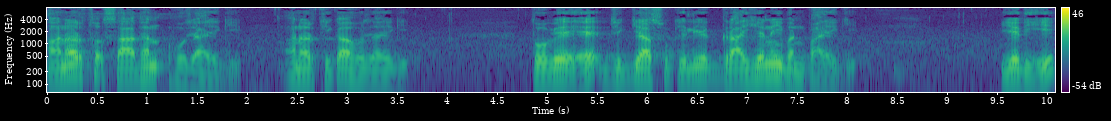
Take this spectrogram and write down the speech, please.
अनर्थ साधन हो जाएगी, अनर्थिका हो जाएगी। तो वे जिज्ञासु के लिए ग्राह्य नहीं बन पाएगी। यदि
